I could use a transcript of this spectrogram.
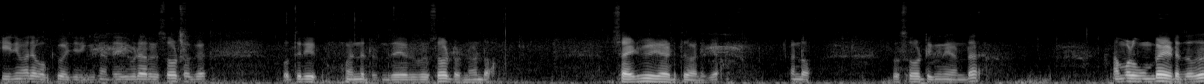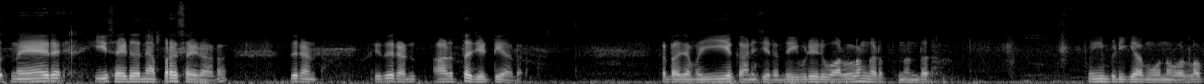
ചീനിമല പൊക്കി വെച്ചിരിക്കുന്നത്. ഇവിടെ റിസോർട്ടൊക്കെ ഒത്തിരി വന്നിട്ടുണ്ട്. ഒരു റിസോർട്ടുണ്ട് കണ്ടോ? സൈഡ് വ്യൂ ഞാൻ എടുത്ത് കാണിക്കാം. കണ്ടോ? റിസോർട്ട് ഇങ്ങനെയുണ്ട്. നമ്മൾ മുമ്പേ എടുത്തത് നേരെ ഈ സൈഡ് തന്നെ അപ്പറേ സൈഡാണ്. ഇത് രണ്ട് ഇത് രണ്ട് അടുത്ത ജെട്ടിയാണ്. കേട്ടോ ഞാൻ ഈ കാണിച്ചു തരാം എന്താ ഇവിടെ ഒരു വള്ളം കിടക്കുന്നുണ്ട് മീൻ പിടിക്കാൻ പോകുന്ന വള്ളം.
